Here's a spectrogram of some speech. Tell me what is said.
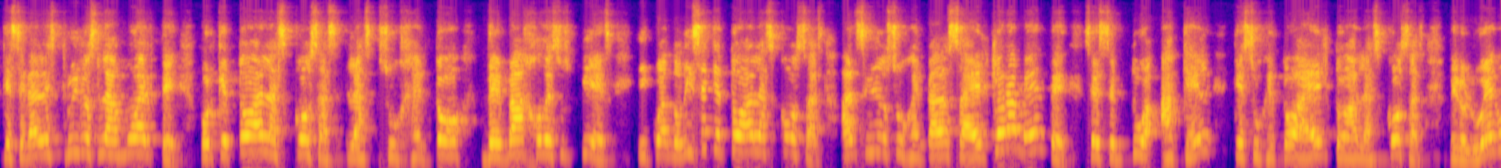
que será destruido es la muerte, porque todas las cosas las sujetó debajo de sus pies. Y cuando dice que todas las cosas han sido sujetadas a Él, claramente se exceptúa aquel que sujetó a Él todas las cosas. Pero luego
